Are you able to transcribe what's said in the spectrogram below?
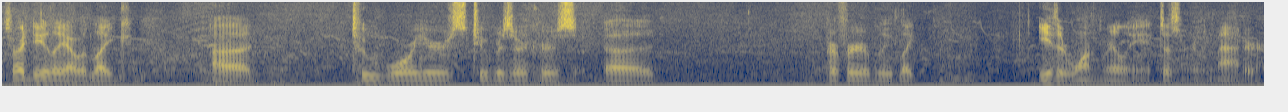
So ideally I would like uh, two warriors, two berserkers, uh, preferably like either one really, it doesn't really matter.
